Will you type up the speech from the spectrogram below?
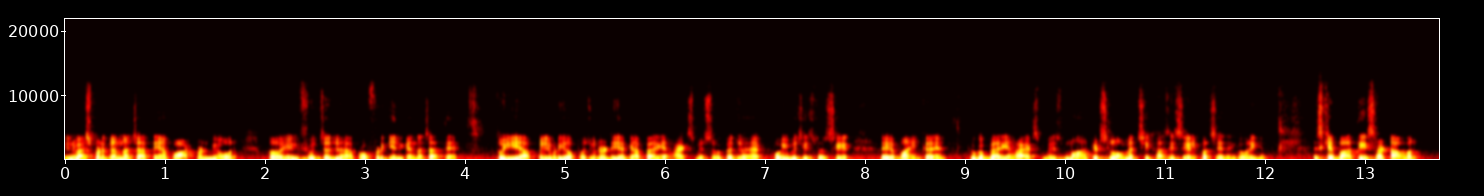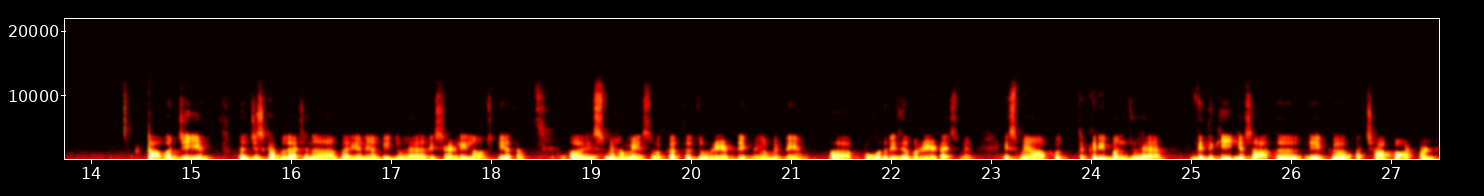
इन्वेस्टमेंट करना चाहते हैं अपार्टमेंट में और इन फ्यूचर जो है प्रॉफिट गेन करना चाहते हैं तो ये आपके लिए बड़ी अपॉर्चुनिटी है कि आप बैरिया हाइट्स में इस वक्त जो है कोई भी चीज़ पर से बाइंग करें, क्योंकि बैरिया हाइट्स में इस मार्केट स्लो में अच्छी खासी सेल परचेजिंग हो रही है। इसके बाद तीसरा टावर टावर जी है, जिसका पोजेशन बैरिया ने अभी जो है रिसेंटली लॉन्च किया था। इसमें हमें इस वक्त जो रेट देखने को मिल रहे हैं बहुत रिजनेबल रेट है इसमें। इसमें आपको तकरीबन जो है विद की के साथ एक अच्छा अपार्टमेंट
